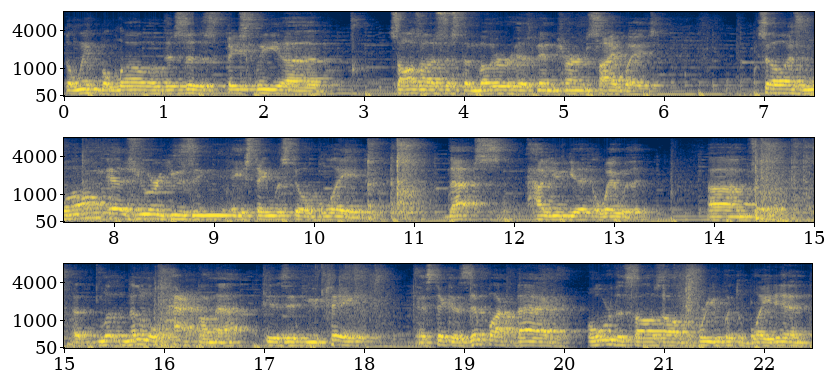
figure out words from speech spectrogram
the link below. This is basically a uh, Sawzall, it's just the motor has been turned sideways so as long as you are using a stainless steel blade, that's how you get away with it. Um, so another little hack on that is if you take and stick a Ziploc bag over the sawzall before you put the blade in,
